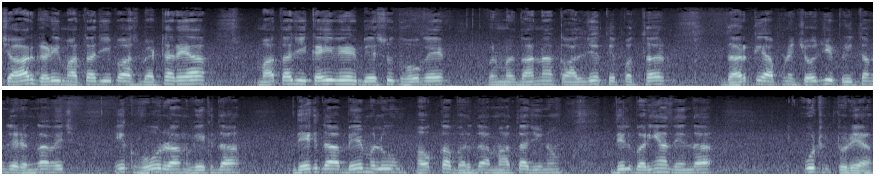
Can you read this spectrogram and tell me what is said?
ਚਾਰ ਘੜੀ ਮਾਤਾ ਜੀ ਪਾਸ ਬੈਠਾ ਰਿਹਾ। ਮਾਤਾ ਜੀ ਕਈ ਵੇਰ ਬੇਸੁੱਧ ਹੋ ਗਏ, ਪਰ ਮਰਦਾਨਾ ਕਾਲਜੇ ਤੇ ਪੱਥਰ ਧਰ ਕੇ ਆਪਣੇ ਚੋਜੀ ਪ੍ਰੀਤਮ ਦੇ ਰੰਗਾਂ ਵਿੱਚ ਇੱਕ ਹੋਰ ਰੰਗ ਵੇਖਦਾ, ਦੇਖਦਾ, ਬੇਮਲੂਮ ਹੌਕਾ ਭਰਦਾ ਮਾਤਾ ਜੀ ਨੂੰ ਦਿਲ ਬਰੀਆਂ ਦੇਂਦਾ ਉੱਠ ਟੁਰਿਆ।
